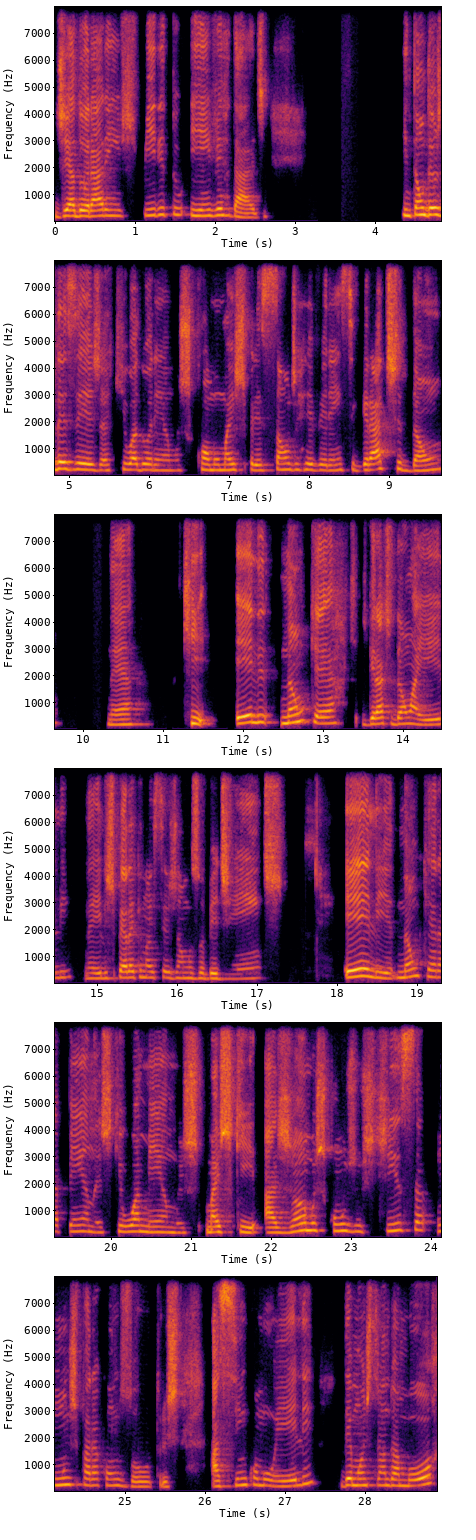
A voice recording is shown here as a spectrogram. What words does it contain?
de adorar em espírito e em verdade. Então, Deus deseja que o adoremos como uma expressão de reverência e gratidão, né? Que ele não quer gratidão a ele, né? Ele espera que nós sejamos obedientes, ele não quer apenas que o amemos, mas que hajamos com justiça uns para com os outros, assim como ele, demonstrando amor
